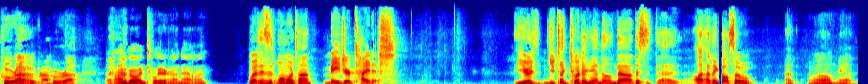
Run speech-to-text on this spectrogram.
Hoorah, Oh, hoorah, hoorah! I'm going Twitter on that one. what is it? One more time. Major Titus. You you took Twitter handle? No, this is. Uh, I think also. Uh, oh man,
